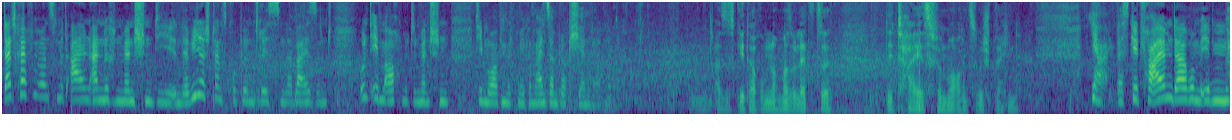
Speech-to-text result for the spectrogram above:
da treffen wir uns mit allen anderen Menschen, die in der Widerstandsgruppe in Dresden dabei sind und eben auch mit den Menschen, die morgen mit mir gemeinsam blockieren werden. Also es geht darum, nochmal so letzte Details für morgen zu besprechen. Ja, es geht vor allem darum, eben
